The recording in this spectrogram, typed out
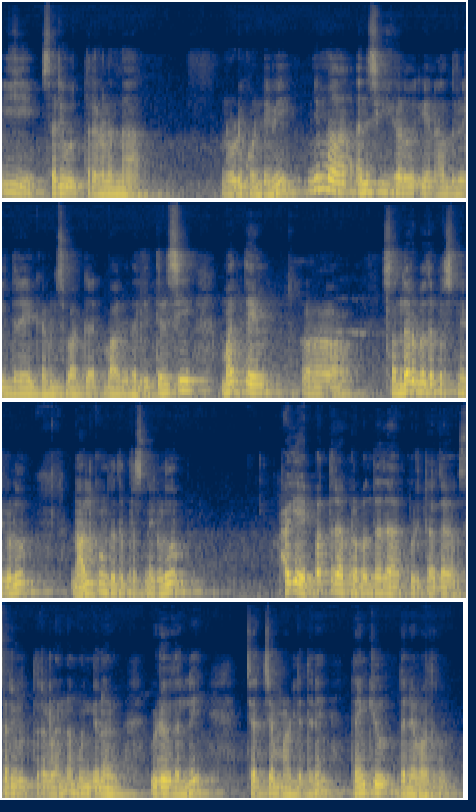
ಈ ಸರಿ ಉತ್ತರಗಳನ್ನು ನೋಡಿಕೊಂಡಿವಿ. ನಿಮ್ಮ ಅನಿಸಿಕೆಗಳು ಏನಾದರೂ ಇದ್ದರೆ ಕಮೆಂಟ್ಸ್ ಭಾಗ, ಭಾಗದಲ್ಲಿ ತಿಳಿಸಿ. ಮತ್ತು ಸಂದರ್ಭದ ಪ್ರಶ್ನೆಗಳು, ನಾಲ್ಕು ಅಂಕದ ಪ್ರಶ್ನೆಗಳು, ಹಾಗೆ ಪತ್ರ ಪ್ರಬಂಧದ ಕುರಿತಾದ ಸರಿ ಉತ್ತರಗಳನ್ನು ಮುಂದಿನ ವಿಡಿಯೋದಲ್ಲಿ ಚರ್ಚೆ ಮಾಡಲಿದ್ದೇನೆ. ಥ್ಯಾಂಕ್ ಯು ಧನ್ಯವಾದಗಳು.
